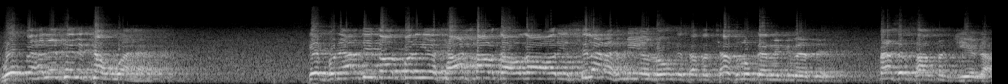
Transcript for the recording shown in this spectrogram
وہ پہلے سے لکھا ہوا ہے کہ بنیادی طور پر یہ ساٹھ سال کا ہوگا اور یہ سلا رحمی اور لوگوں کے ساتھ اچھا سلوک کرنے کی وجہ سے پینسٹھ سال تک جیے گا۔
